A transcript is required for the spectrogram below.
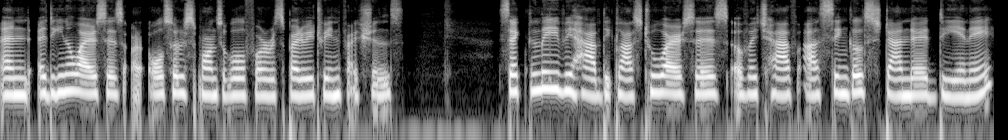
and adenoviruses are also responsible for respiratory infections. Secondly, we have the class 2 viruses, uh, which have a single stranded DNA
